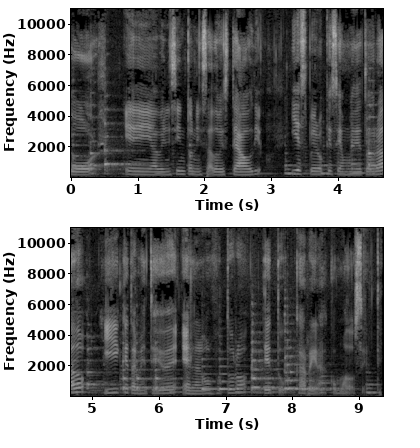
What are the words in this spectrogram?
por eh, haber sintonizado este audio y espero que sea muy de tu agrado y que también te ayude en algún futuro de tu carrera como docente.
